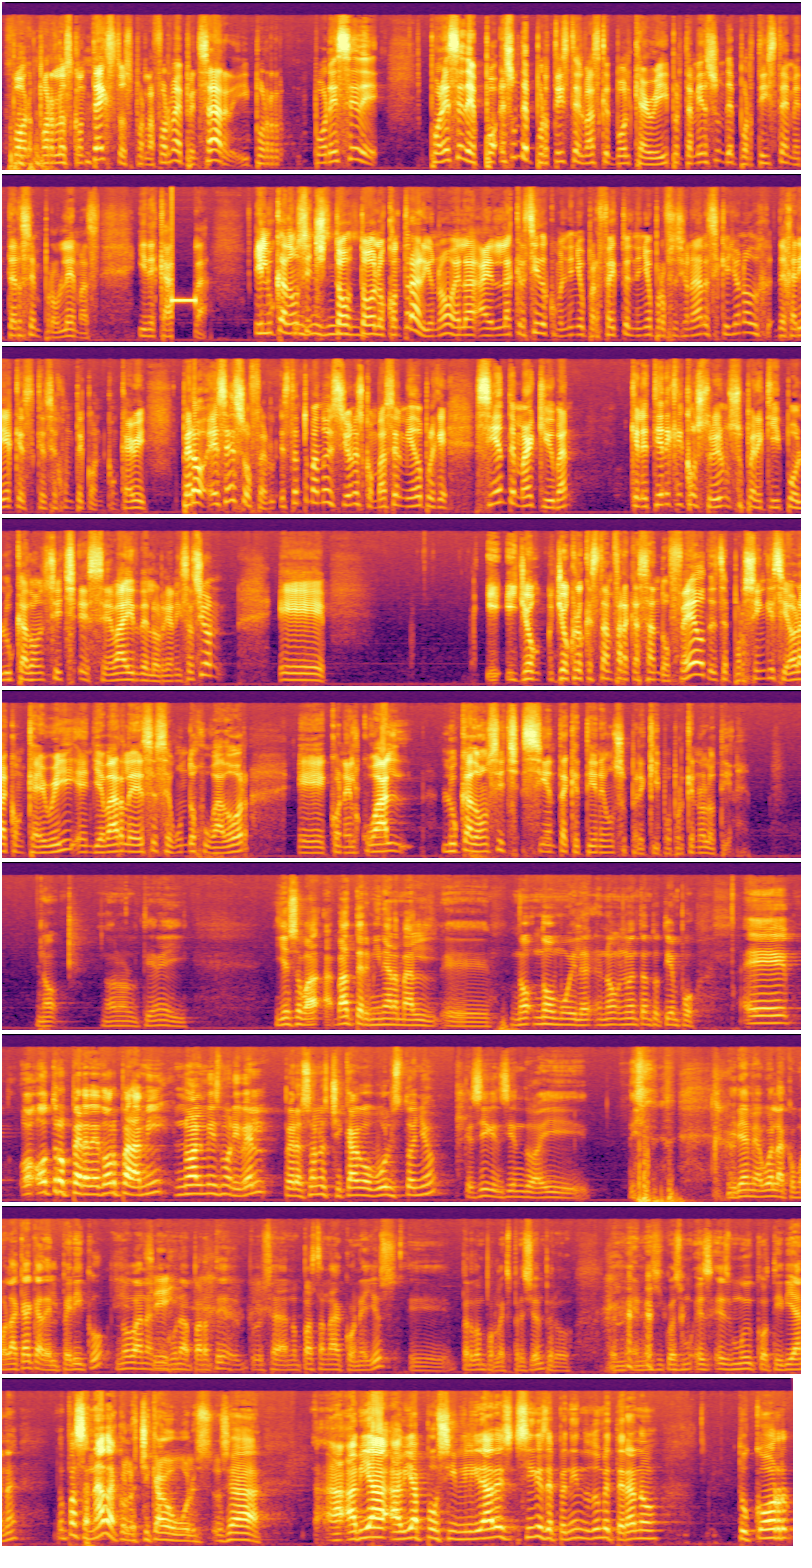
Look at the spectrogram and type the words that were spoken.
Por, por los contextos, por la forma de pensar y por, por ese de, por ese es un deportista del básquetbol Kyrie, pero también es un deportista de meterse en problemas y de cagarla. Y Luka Doncic todo lo contrario, ¿no? Él ha, crecido como el niño perfecto, el niño profesional, así que yo no dejaría que, se junte con, con Kyrie. Pero es eso, Fer. Están tomando decisiones con base al miedo porque siente Mark Cuban que le tiene que construir un super equipo. Luka Doncic eh, se va a ir de la organización. Eh, y, yo, yo creo que están fracasando feo desde Porzingis y ahora con Kyrie en llevarle ese segundo jugador eh, con el cual Luka Doncic sienta que tiene un super equipo, porque no lo tiene. No, no, no lo tiene y, y eso va, va, a terminar mal, eh, no, no, muy, no, no, en tanto tiempo. Eh, otro perdedor para mí, no al mismo nivel, pero son los Chicago Bulls, Toño, que siguen siendo ahí, diría mi abuela, como la caca del perico, no van a ninguna parte, o sea, no pasa nada con ellos, eh, perdón por la expresión, pero en, México es, es, es, muy cotidiana. No pasa nada con los Chicago Bulls, o sea, había, había posibilidades, sigues dependiendo de un veterano, tu core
